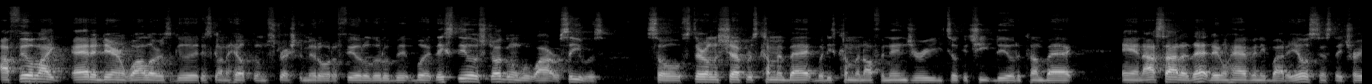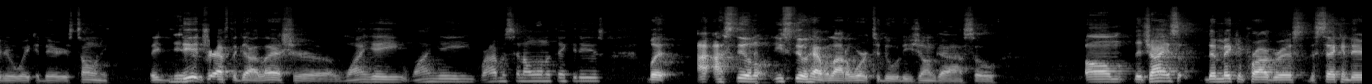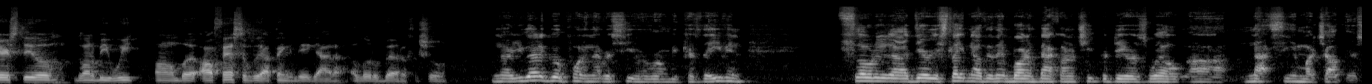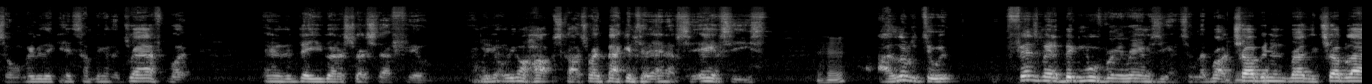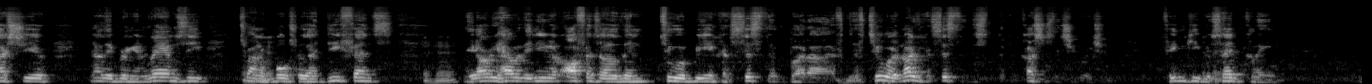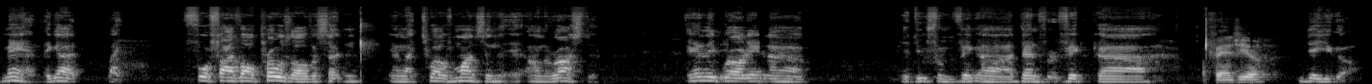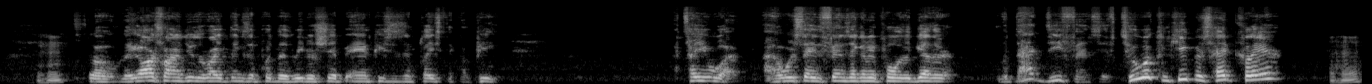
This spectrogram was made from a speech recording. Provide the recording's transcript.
I feel like adding Darren Waller is good. It's going to help them stretch the middle of the field a little bit, but they still struggling with wide receivers. So Sterling Shepard's coming back, but he's coming off an injury. He took a cheap deal to come back. And outside of that, they don't have anybody else since they traded away Kadarius Toney. They yeah. did draft the guy last year, uh, Wanye Wanye Robinson. I want to think it is, but I, I still don't. You still have a lot of work to do with these young guys. So, um, the Giants they're making progress. The secondary is still going to be weak, um, but offensively, I think they got a, a little better for sure. No, you got a good point in that receiver room because they even floated uh, Darius Slayton out there, then brought him back on a cheaper deal as well. Uh, not seeing much out there, so maybe they can hit something in the draft. But end of the day, you got to stretch that field. And we're gonna, we gonna hopscotch right back into the NFC AFC East. Mm-hmm. I alluded to it. Finn's made a big move bringing Ramsey in. So they brought mm-hmm. Chubb in, Bradley Chubb last year. Now they bring in Ramsey, trying mm-hmm. to bolster that defense. Mm-hmm. They already have what they need on offense, other than Tua being consistent. But uh, if, if Tua not even consistent, the concussion situation if he can keep his head clean, man, they got like four or five all pros all of a sudden in like 12 months in, on the roster. And they brought in uh, the dude from Vic, uh, Denver, Vic uh, Fangio. There you go. Mm-hmm. So they are trying to do the right things and put the leadership and pieces in place to compete. I tell you what, I always say the Fins ain't gonna be pulled together with that defense. If Tua can keep his head clear, mm-hmm.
